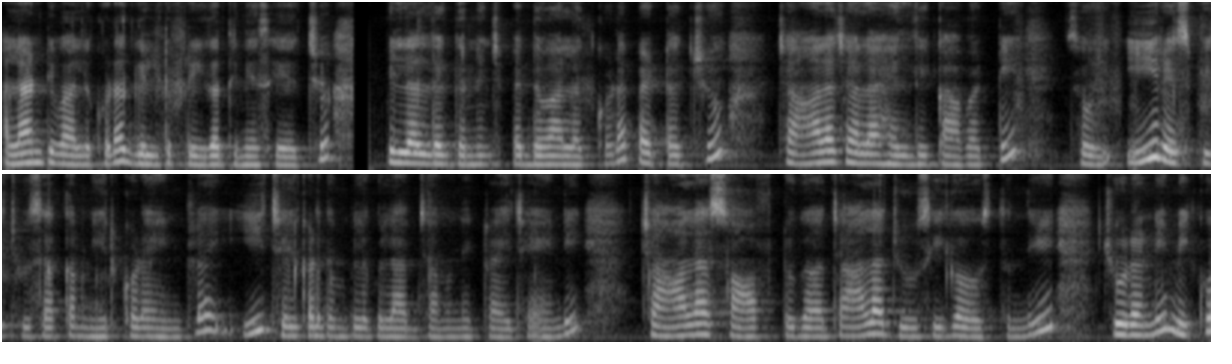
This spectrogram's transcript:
అలాంటి వాళ్ళు కూడా గిల్ట్ ఫ్రీగా తినేసేయచ్చు. పిల్లల దగ్గర నుంచి పెద్దవాళ్ళకి కూడా పెట్టచ్చు. చాలా చాలా హెల్తీ కాబట్టి సో ఈ రెసిపీ చూసాక మీరు కూడా ఇంట్లో ఈ చిలకడ దుంపల గులాబ్ జామున్ని ట్రై చేయండి. చాలా సాఫ్ట్గా చాలా జ్యూసీగా వస్తుంది. చూడండి మీకు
